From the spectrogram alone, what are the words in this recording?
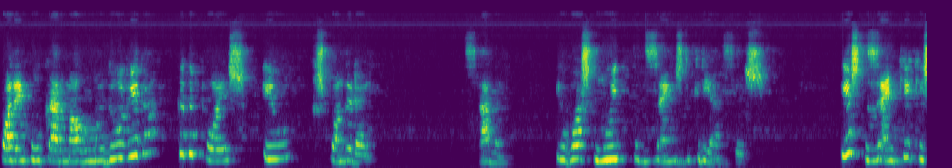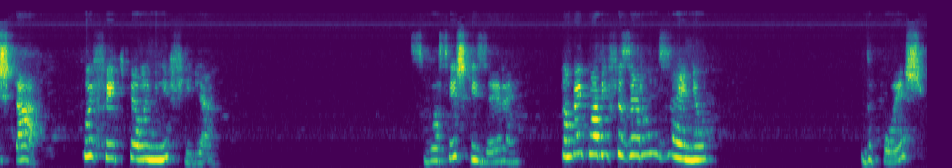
Podem colocar-me alguma dúvida que depois eu responderei. Sabem, eu gosto muito de desenhos de crianças. Este desenho que aqui está foi feito pela minha filha. Se vocês quiserem, também podem fazer um desenho. Depois,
